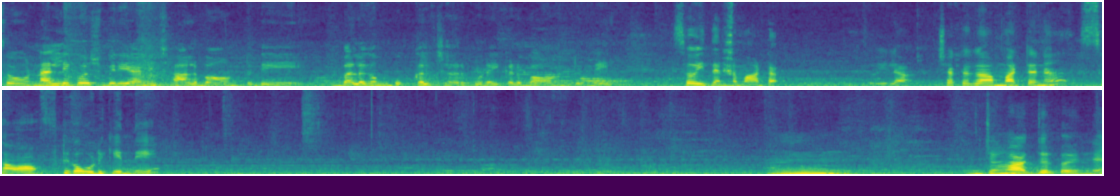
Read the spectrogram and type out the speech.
సో నల్లికోష్ బిర్యానీ చాలా బాగుంటుంది. బలగం బొక్కల చారు కూడా ఇక్కడ బాగుంటుంది. సో ఇదన్నమాట. ఇలా చక్కగా మటన్ సాఫ్ట్గా ఉడికింది. నిజంగా అద్దరిపోయింది.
